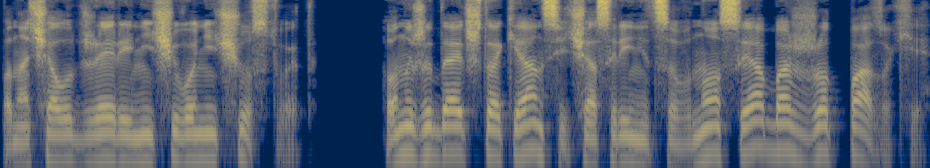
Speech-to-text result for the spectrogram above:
Поначалу Джерри ничего не чувствует. Он ожидает, что океан сейчас ринется в нос и обожжет пазухи,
